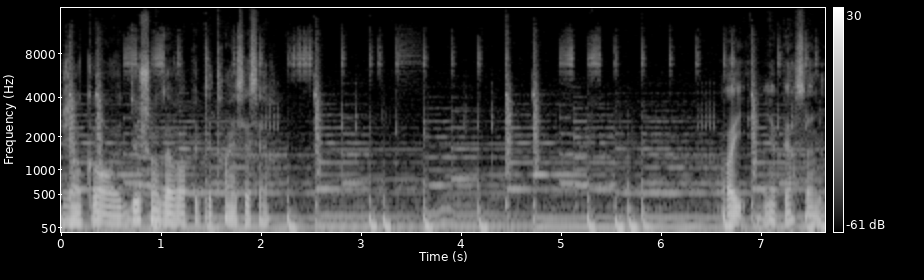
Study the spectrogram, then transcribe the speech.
J'ai encore euh, deux chances d'avoir peut-être un SSR. Oui, il n'y a personne.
